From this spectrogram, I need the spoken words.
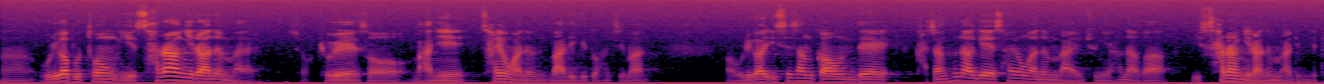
어, 우리가 보통 이 사랑이라는 말? 교회에서 많이 사용하는 말이기도 하지만 어, 우리가 이 세상 가운데 가장 흔하게 사용하는 말 중에 하나가 이 사랑이라는 말입니다.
